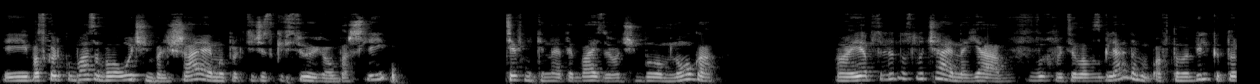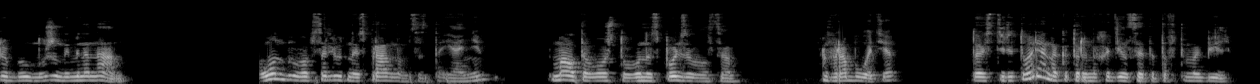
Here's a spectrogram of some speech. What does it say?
И поскольку база была очень большая, мы практически всю ее обошли, Техники на этой базе очень было много. А, и абсолютно случайно я выхватила взглядом автомобиль, который был нужен именно нам. Он был в абсолютно исправном состоянии. Мало того, что он использовался в работе, то есть территория, на которой находился этот автомобиль,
